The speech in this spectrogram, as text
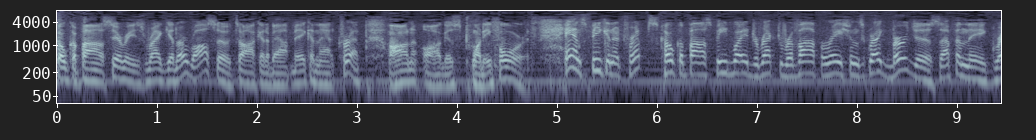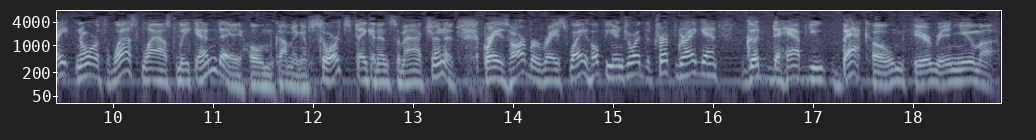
Cocopah Series regular, also talking about making that trip on August 24th. And speaking of trips, Cocopah Speedway Director of Operations Greg Burgess up in the Great Northwest last weekend, a homecoming of sorts, taking in some action at Grays Harbor Raceway. Hope you enjoyed the trip, Greg, and good to have you back home here in Yuma.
